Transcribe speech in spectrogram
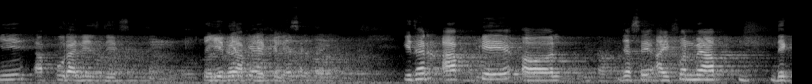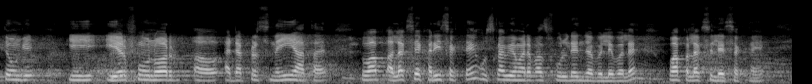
ये आप पूरा रेंज देख सकते हैं। तो ये भी आप लेके ले सकते हैं। इधर आपके जैसे आईफोन में आप देखते होंगे कि ईयरफोन और अडेप्टर्स नहीं आता है तो आप अलग से खरीद सकते हैं, उसका भी हमारे पास फुल रेंज अवेलेबल है, वो आप अलग से ले सकते हैं।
